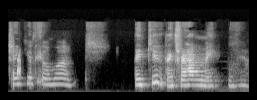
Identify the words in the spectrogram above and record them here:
Thank you so much. Thank you. Thanks for having me. Yeah.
